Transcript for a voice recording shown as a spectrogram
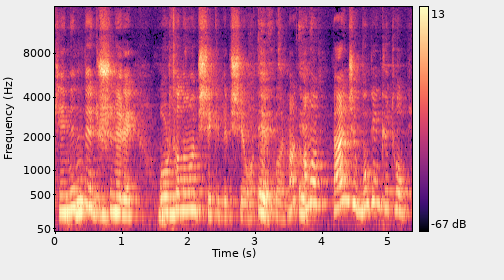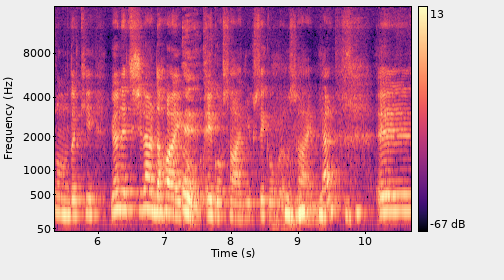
kendini de düşünerek ortalama bir şekilde bir şey ortaya Evet, koymak. evet. Ama bence bugünkü toplumdaki yöneticiler daha ego, Evet. ego sahibi, yüksek ego sahipler. E,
